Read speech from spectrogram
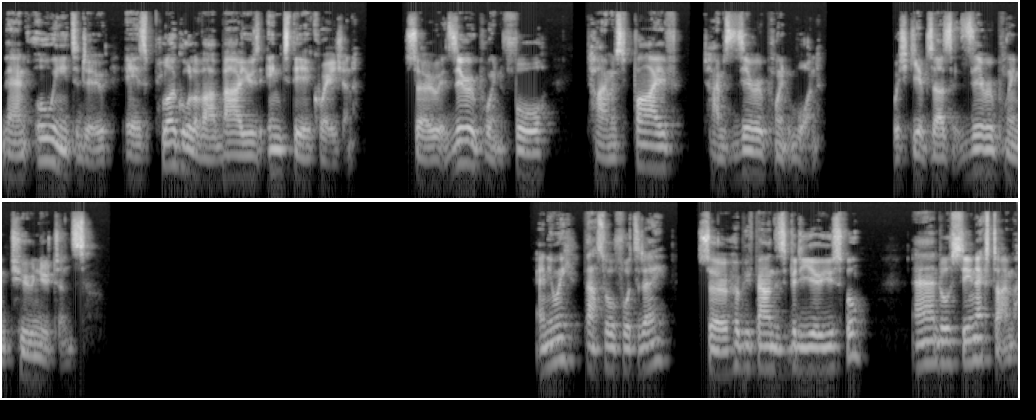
Then all we need to do is plug all of our values into the equation. So 0.4 times 5 times 0.1, which gives us 0.2 newtons. Anyway, that's all for today, so hope you found this video useful, and we'll see you next time.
